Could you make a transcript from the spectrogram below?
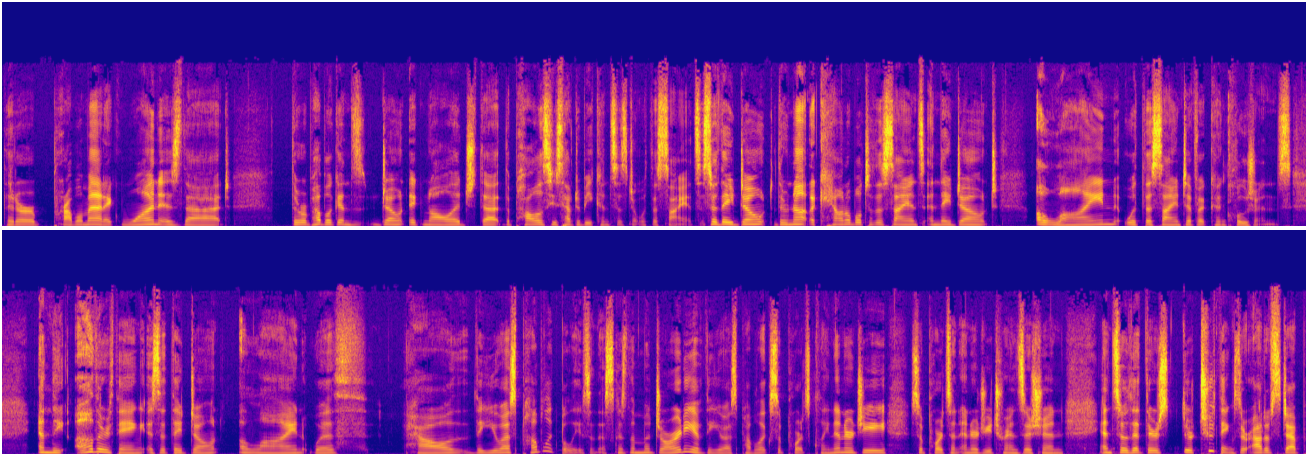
that are problematic. One is that the Republicans don't acknowledge that the policies have to be consistent with the science. So they don't they're not accountable to the science and they don't align with the scientific conclusions. And the other thing is that they don't align with how the US public believes in this because the majority of the US public supports clean energy, supports an energy transition. And so that there's there are two things. They're out of step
